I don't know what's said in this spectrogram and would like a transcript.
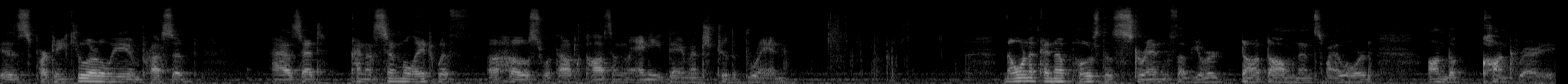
is particularly impressive as it can assimilate with a host without causing any damage to the brain. No one can oppose the strength of your do- dominance, my lord. On the contrary,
